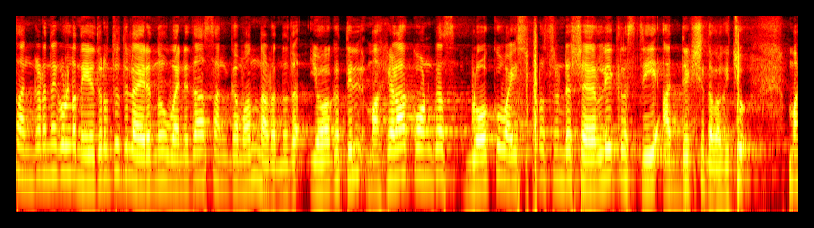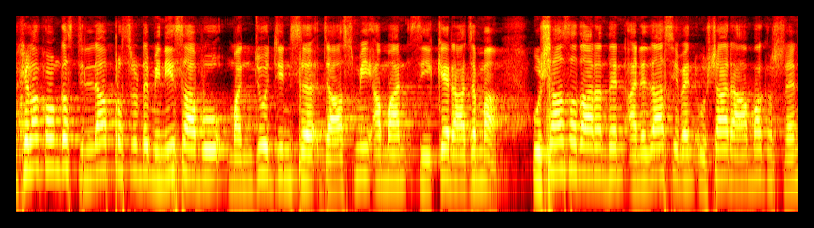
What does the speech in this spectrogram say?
സംഘടനകളുടെ നേതൃത്വത്തിലായിരുന്നു വനിതാ സംഗമം നടന്നത്. യോഗത്തിൽ Mahila Congress block vice president Shirley Christy അധ്യക്ഷത വഹിച്ചു. മഹിളാ കോൺഗ്രസ് ജില്ലാ president Mini Sabu Manju Jins Jasmi Aman C K Rajamma Usha Sadanandan Anitha Sivan Usha Ramakrishnan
